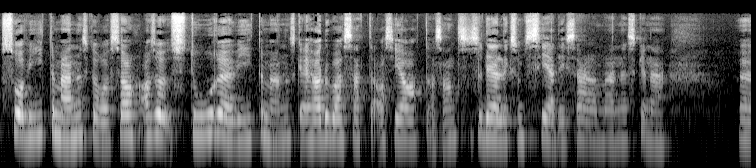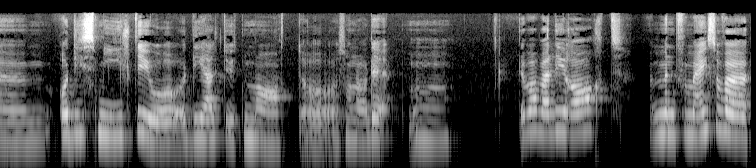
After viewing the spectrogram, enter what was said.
så hvite mennesker også. Altså store, hvite mennesker. Jeg hadde bare sett asiater. Sant? Så det å liksom se disse her menneskene um, Og de smilte jo og delte ut mat og sånn. Og det, um, det var veldig rart. Men for meg så var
